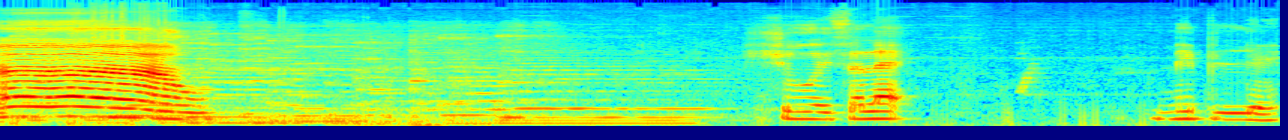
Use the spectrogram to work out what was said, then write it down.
อ้าวช่วยซะแหละนี่เป็นเลย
